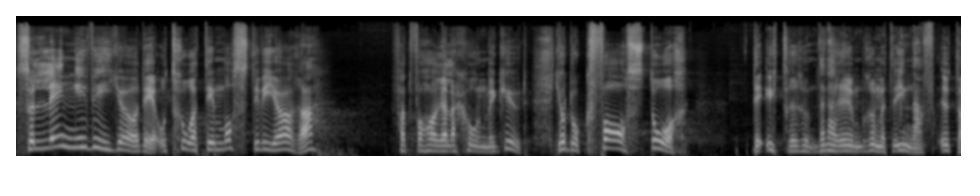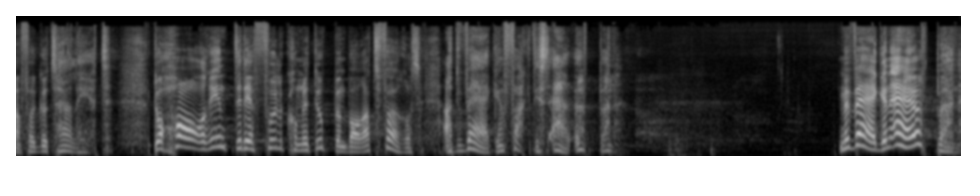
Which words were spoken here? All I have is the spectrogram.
Så länge vi gör det och tror att det måste vi göra för att få ha relation med Gud, ja då kvarstår det yttre rum, det här rummet utanför Guds härlighet. Då har inte det fullkomligt uppenbarats för oss att vägen faktiskt är öppen. Men vägen är öppen.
